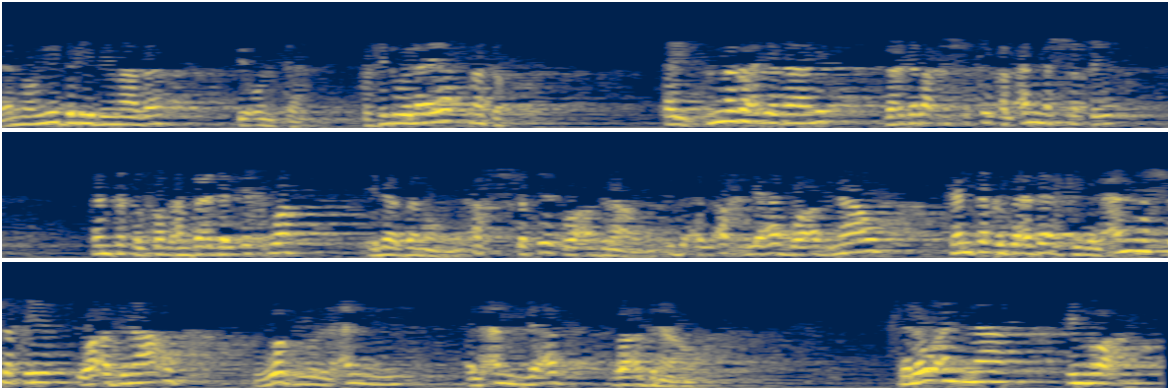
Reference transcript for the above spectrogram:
لأنه يدري بماذا؟ بأنثى. ففي الولايات ما تدخل. طيب ثم بعد ذلك بعد الأخ الشقيق الأم الشقيق تنتقل طبعا بعد الإخوة إلى بنوهم. الأخ الشقيق وأبنائه الأخ لأب وأبنائه تنتقل بعد ذلك إلى العم الشقيق وأبنائه وابن العم العم لأب وأبنائه فلو أن امرأة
